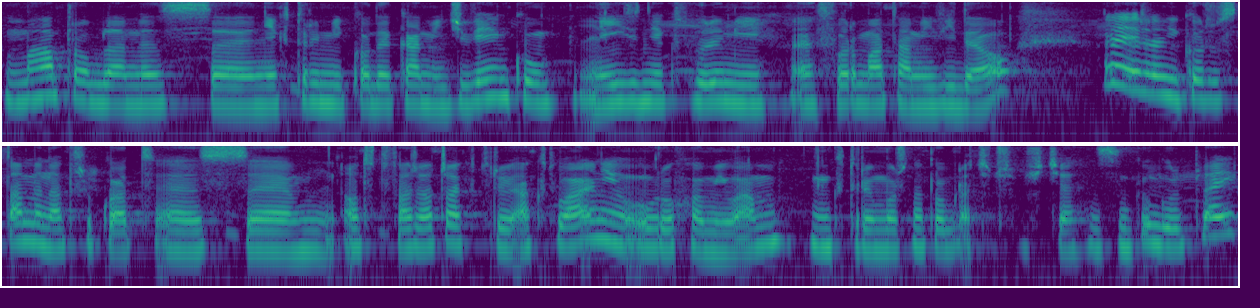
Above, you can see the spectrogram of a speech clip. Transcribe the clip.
ma problemy z e, niektórymi kodekami dźwięku i z niektórymi e, formatami wideo, ale jeżeli korzystamy na przykład e, z e, odtwarzacza, który aktualnie uruchomiłam, który można pobrać oczywiście z Google Play, e,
